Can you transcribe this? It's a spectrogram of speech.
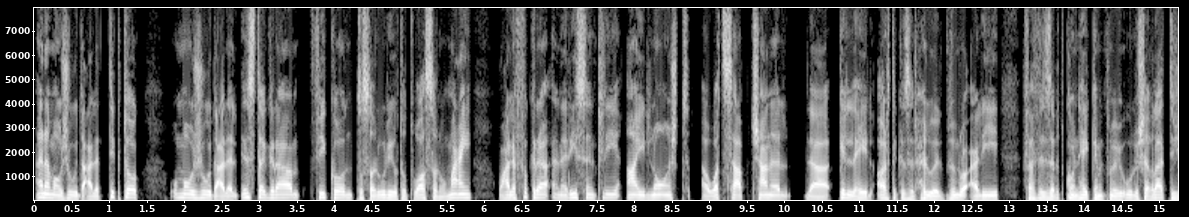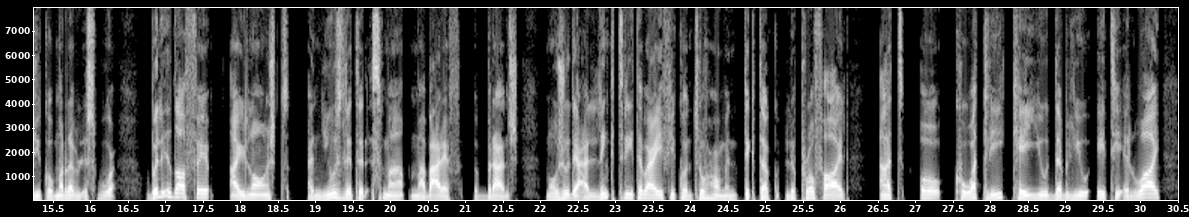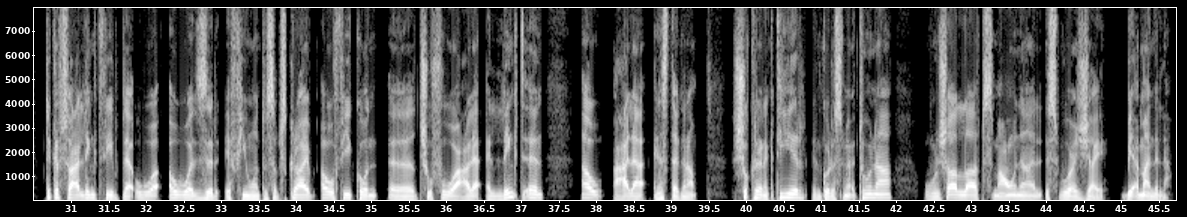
أنا موجود على التيك توك وموجود على الإنستغرام. فيكم تصلوا لي وتتواصلوا معي. وعلى فكرة أنا recently I launched a WhatsApp channel لكل هي ال articles الحلوة اللي بتمرق عليه. فاذا بدكم هيك مثل ما بيقولوا شغلات تجيكم مرة بالأسبوع. وبالإضافة I launched newsletter اسمها ما بعرف برانش موجودة على ال Linktree تبعي. فيكم تروحوا من تيك توك ال profile at O كواتلي K U W A T L Y بتكبسوا على ال Linktree بتلاقوها أول زر if you want to subscribe أو فيكم uh, تشوفوها على LinkedIn أو على إنستغرام. شكرا كثير إنكم سمعتونا وإن شاء الله بتسمعونا الأسبوع الجاي. بأمان الله.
